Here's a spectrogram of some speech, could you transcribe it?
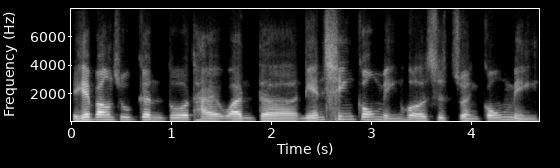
也可以帮助更多台湾的年轻公民或者是准公民，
